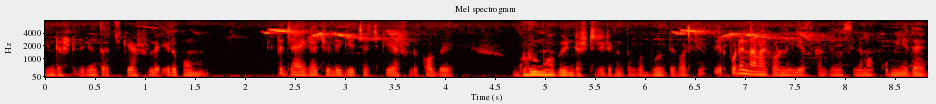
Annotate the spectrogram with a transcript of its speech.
ইন্ডাস্ট্রি কিন্তু আজকে আসলে এরকম একটা জায়গায় চলে গিয়েছে আজকে আসলে কবে গ্রুম হবে ইন্ডাস্ট্রি এটা কিন্তু আমরা বলতে পারছি তো এরপরে নানা কারণে ইলিয়াস কাঞ্চন সিনেমা কমিয়ে দেয়।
